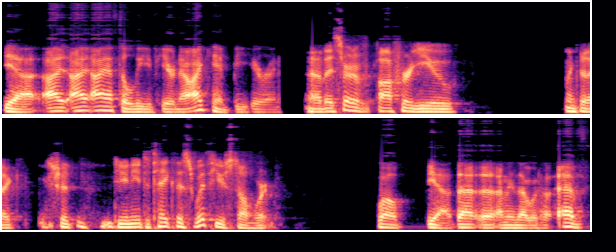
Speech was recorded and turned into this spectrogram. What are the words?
yeah. I, I I have to leave here now. I can't be here anymore. Uh, they sort of offer you, like they're like, should do you need to take this with you, stalwart? Well, yeah. That uh, I mean, that would help. Ev,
